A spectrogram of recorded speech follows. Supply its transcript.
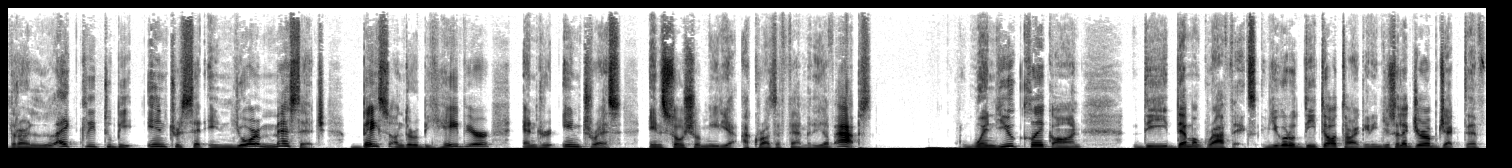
that are likely to be interested in your message based on their behavior and their interest in social media across a family of apps. When you click on the demographics, if you go to detail targeting, you select your objective,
